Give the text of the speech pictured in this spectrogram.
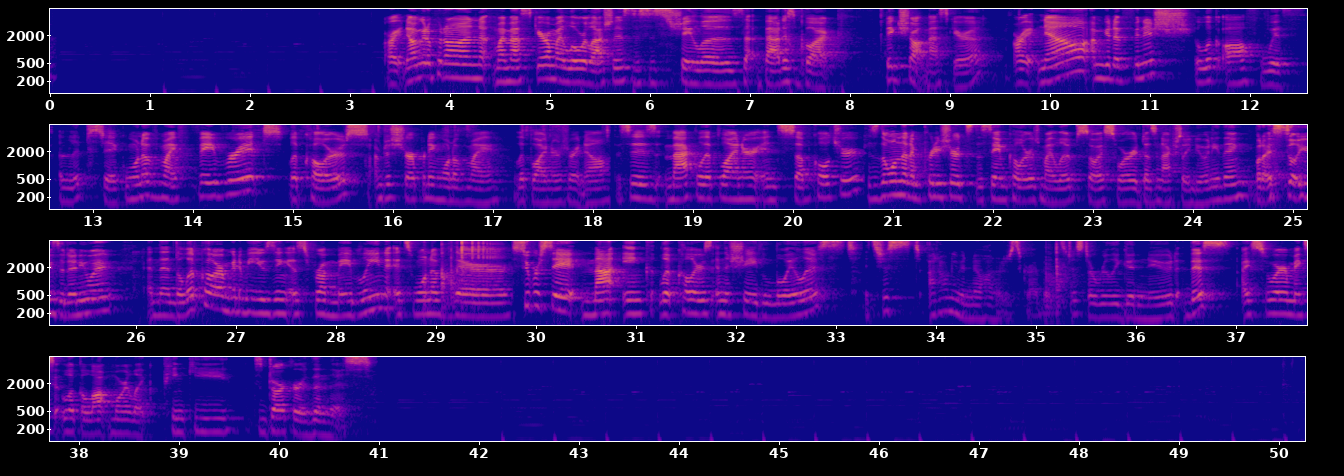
All right, now I'm gonna put on my mascara on my lower lashes. This is Shayla's Baddest Black Big Shot Mascara. All right, now I'm gonna finish the look off with lipstick. One of my favorite lip colors. I'm just sharpening one of my lip liners right now. This is MAC lip liner in Subculture. This is the one that I'm pretty sure it's the same color as my lips, so I swear it doesn't actually do anything, but I still use it anyway. And then the lip color I'm gonna be using is from Maybelline. It's one of their Superstay Matte Ink lip colors in the shade Loyalist. It's just, I don't even know how to describe it. It's just a really good nude. This, I swear, makes it look a lot more like pinky. It's darker than this.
